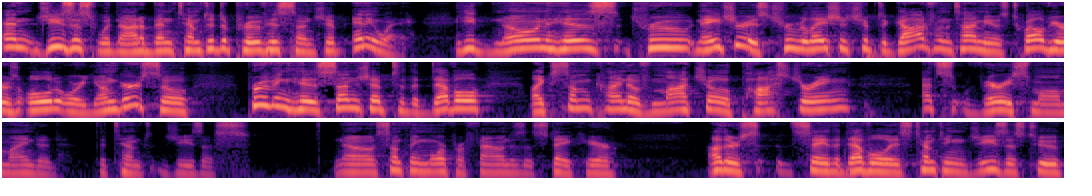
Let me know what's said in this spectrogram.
And Jesus would not have been tempted to prove his sonship anyway. He'd known his true nature, his true relationship to God from the time he was 12 years old or younger. So proving his sonship to the devil like some kind of macho posturing, that's very small minded to tempt Jesus. No, something more profound is at stake here. Others say the devil is tempting Jesus to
